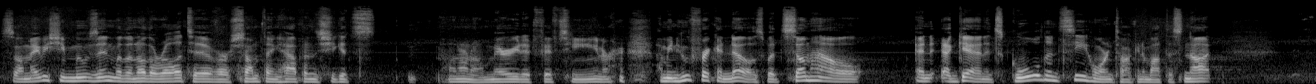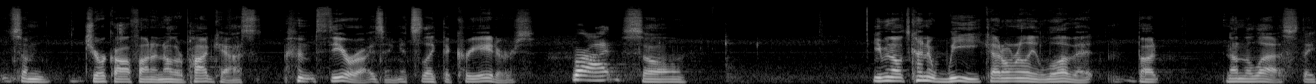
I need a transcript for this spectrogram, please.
So maybe she moves in with another relative or something happens. She gets, I don't know, married at 15 or, I mean, who frickin' knows? But somehow, and again, it's Gould and Seehorn talking about this, not some jerk off on another podcast theorizing. It's like the creators. Right. So even though it's kind of weak, I don't really love it, but nonetheless, they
